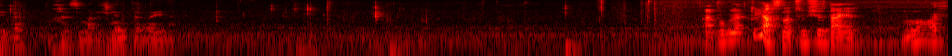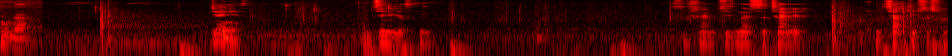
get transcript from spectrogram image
Idę. Trochę zmarznięte, ale idę. A w ogóle jak tu jasno, czym się zdaje? No właśnie tak. Dzień jest. Gdzie nie jaskini? Słyszałem dziwne syczenie. Już mi ciarki przeszły.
